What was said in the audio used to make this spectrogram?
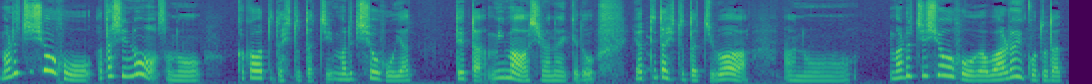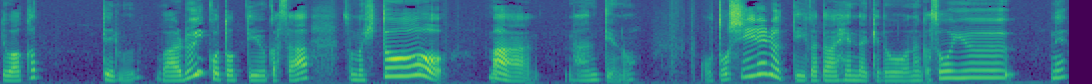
マルチ商法私のその関わってた人たちマルチ商法をやってた今は知らないけどやってた人たちはあのマルチ商法が悪いことだって分かってる悪いことっていうかさその人をまあ何て言うの？陥れるって言い方は変だけどなんかそういうね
